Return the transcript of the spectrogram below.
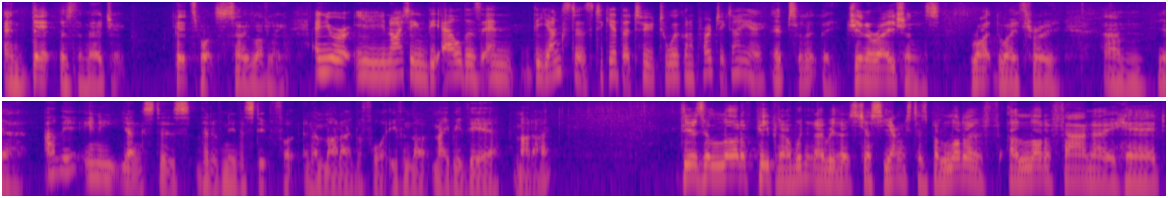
and that is the magic. That's what's so lovely. And you're, you're uniting the elders and the youngsters together to, to work on a project, aren't you? Absolutely, generations right the way through. Um, yeah. Are there any youngsters that have never stepped foot in a marae before, even though it may be their marae? There's a lot of people, and I wouldn't know whether it's just youngsters, but a lot of a lot of whānau had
